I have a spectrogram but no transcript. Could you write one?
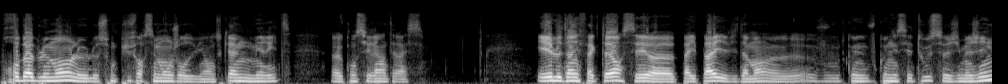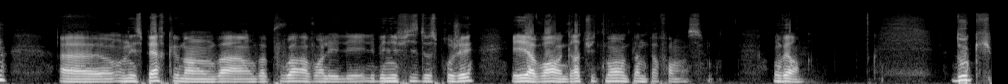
probablement le, le sont plus forcément aujourd'hui. En tout cas, mérite qu'on s'y réintéresse. Et le dernier facteur, c'est euh, PyPy, évidemment, euh, vous, vous, connaissez tous, euh, j'imagine. on espère que ben, on, va, on va pouvoir avoir les, bénéfices de ce projet et avoir gratuitement plein de performances. On verra. Donc,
